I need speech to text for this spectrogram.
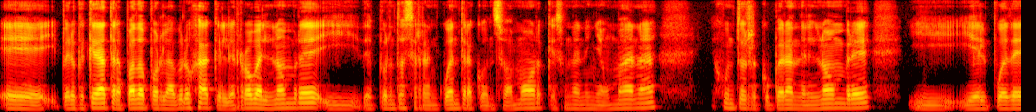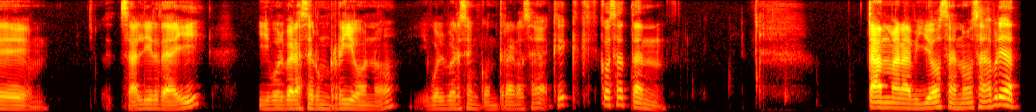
eh, pero que queda atrapado por la bruja que le roba el nombre y de pronto se reencuentra con su amor, que es una niña humana. Juntos recuperan el nombre y, y él puede salir de ahí y volver a ser un río, ¿no? Y volverse a encontrar. O sea, qué, qué cosa tan tan maravillosa, ¿no? O sea, abre a,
